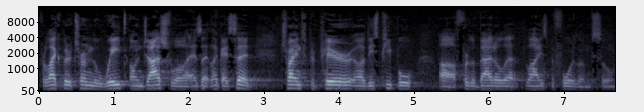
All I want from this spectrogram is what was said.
for lack of a better term, the weight on Joshua, as I, like I said, trying to prepare uh, these people uh, for the battle that lies before them. So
